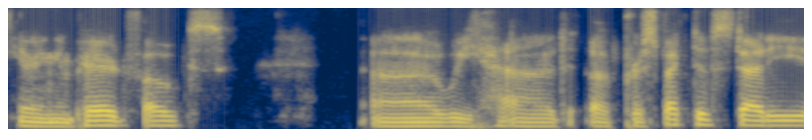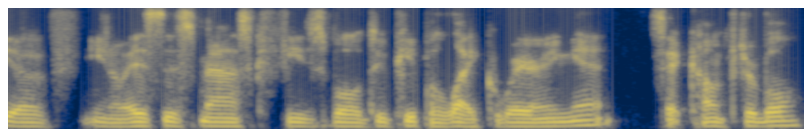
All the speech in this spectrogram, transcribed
hearing impaired folks. Uh, we had a prospective study of, you know, is this mask feasible? Do people like wearing it? Is it comfortable?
